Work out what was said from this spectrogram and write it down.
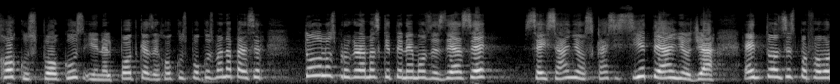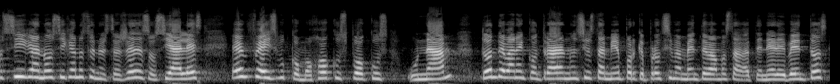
Hocus Pocus y en el podcast de Hocus Pocus van a aparecer todos los programas que tenemos desde hace seis años, casi siete años ya. Entonces, por favor, síganos, síganos en nuestras redes sociales, en Facebook como Hocus Pocus UNAM, donde van a encontrar anuncios también porque próximamente vamos a tener eventos.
